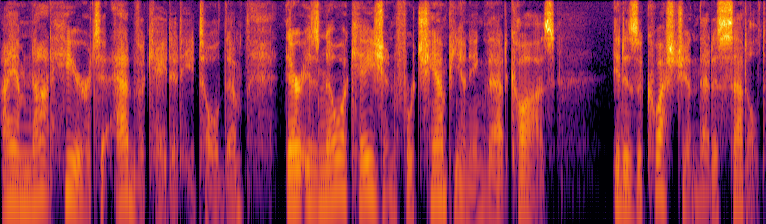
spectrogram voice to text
I am not here to advocate it, he told them. There is no occasion for championing that cause. It is a question that is settled.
